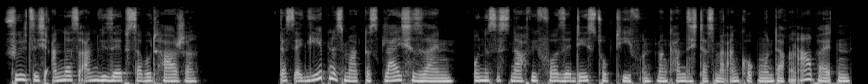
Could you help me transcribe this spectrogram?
fühlt sich anders an wie Selbstsabotage. Das Ergebnis mag das gleiche sein und es ist nach wie vor sehr destruktiv und man kann sich das mal angucken und daran arbeiten.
